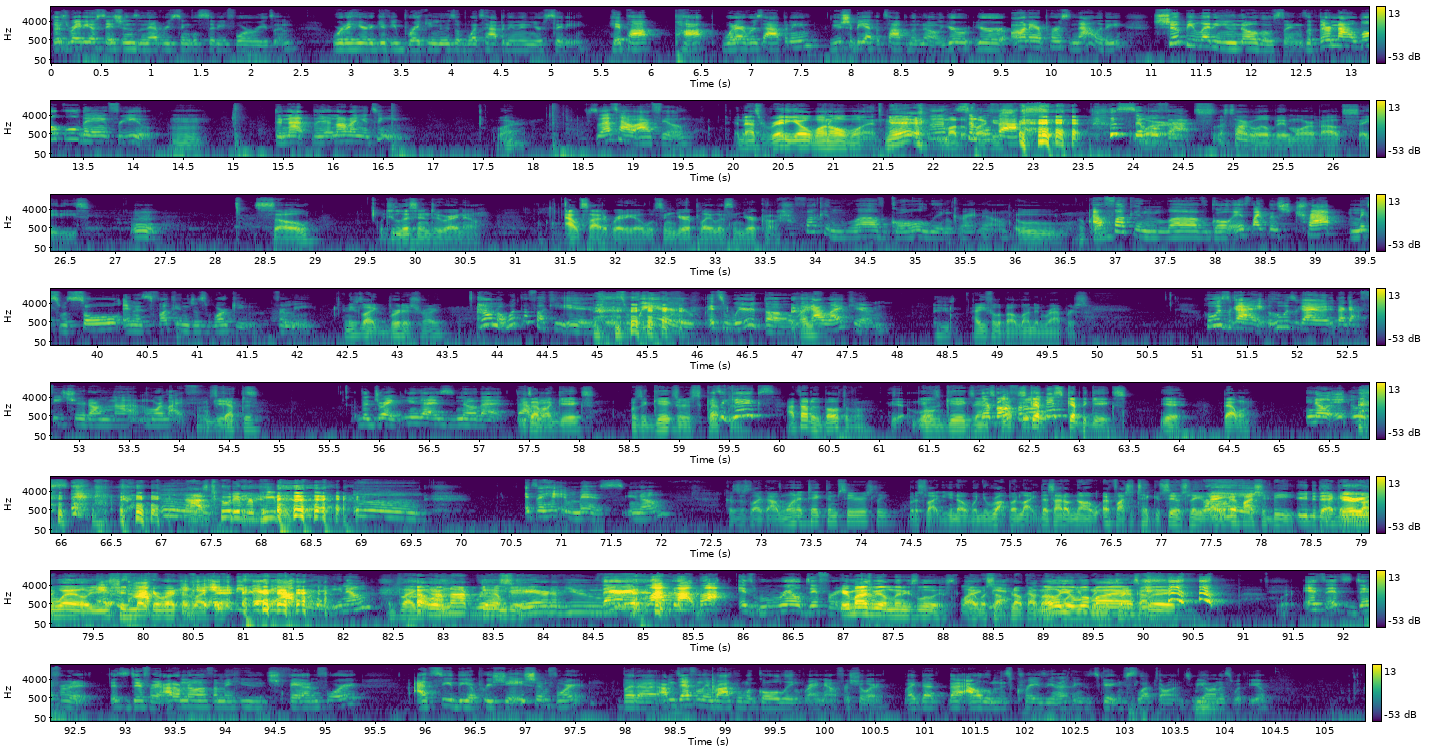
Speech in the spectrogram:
There's radio stations in every single city for a reason. We're here to give you breaking news of what's happening in your city. Hip hop, pop, whatever's happening, you should be at the top of the know. Your your on air personality should be letting you know those things. If they're not local, they ain't for you. Mm. They're not they're not on your team. what? So that's how I feel. And that's Radio 101. Yeah. Motherfuckers. Simple facts. Simple Word. facts. Let's talk a little bit more about Cedes. Mm. So, what you listening to right now? Outside of radio, what's in your playlist in your car? I fucking love GoldLink right now. Ooh, I fucking love Gold. It's like this trap mixed with soul, and it's fucking just working for me. and he's like British, right? I don't know what the fuck he is. It's weird. it's weird though. Like I like him. How you feel about London rappers? Who is the guy? Who is the guy that got featured on uh, More Life? Skepta? The Drake. You guys know that. You that talking one. about Giggs? Was it Giggs or Skepta? Was it Giggs? I thought it was both of them. Yeah, it was Giggs and They're both Skepta. from Skep, London? Skepta Giggs. Yeah, that one. You know, it, it was. Nah, it's two different people. it's a hit and miss. You know. Because it's like I want to take them seriously, but it's like you know when you rock, but like this, I don't know if I should take you seriously or Right. if I should be. You did that very like- well. You should make awkward. a record it, like it that. It could be very awkward, you know. It's like I'm not really damn good. scared of you. Very blah blah blah. It's real different. It reminds me of Lennox Lewis. Like, What's Yeah. up, bloke? I I'm know you with my ass, but It's it's different. It's different. I don't know if I'm a huge fan for it. I see the appreciation for it, but uh, I'm definitely rocking with GoldLink right now for sure. Like that that album is crazy, and I think it's getting slept on. To be Mm. honest with you,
